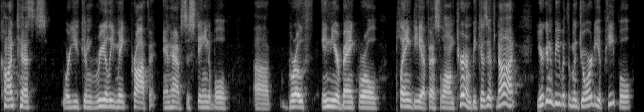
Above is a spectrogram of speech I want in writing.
contests where you can really make profit and have sustainable uh, growth in your bankroll playing DFS long term. Because if not, you're going to be with the majority of people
